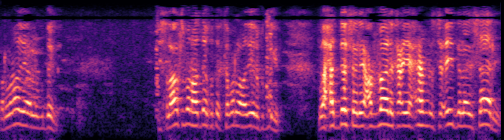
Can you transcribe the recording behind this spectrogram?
فرلماني قال لقد دقه إصلاة مرها دين كنت اكتبر لها دين لقد دقه وحدثني عن مالك عن يحمد سعيد الأنساني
